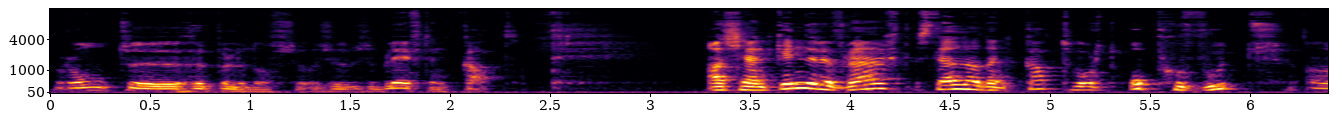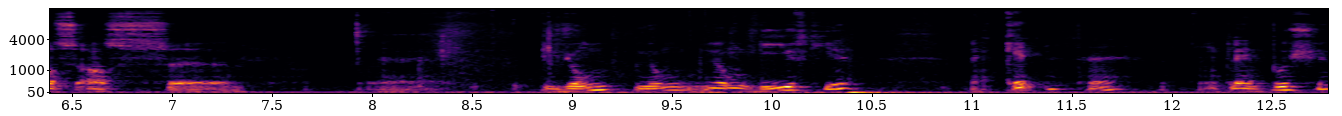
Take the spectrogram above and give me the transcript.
rond huppelen of zo. Ze, ze blijft een kat. Als je aan kinderen vraagt, stel dat een kat wordt opgevoed als, als eh, eh, jong, jong, jong diertje, een kitten, hè, een klein poesje,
